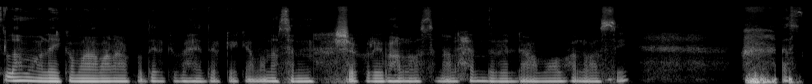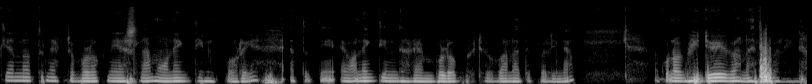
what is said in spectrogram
আসসালামু আলাইকুম আমার আপুদেরকে, ভাইদেরকে কেমন আছেন? আশা করি ভালো আছেন, আলহামদুলিল্লাহ আমিও ভালো আছি। আজকে নতুন একটা ব্লগ নিয়ে আসলাম অনেক দিন পরে। এতদিন অনেক দিন ধরে আমি ব্লগ ভিডিও বানাতে পারি না, কোনো ভিডিওই বানাতে পারি না।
